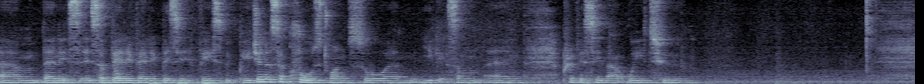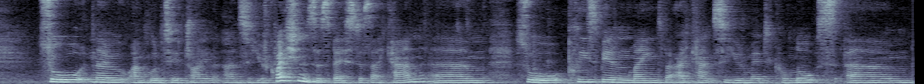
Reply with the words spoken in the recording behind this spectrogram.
um, then it's, it's a very, very busy Facebook page, and it's a closed one, so um, you get some um, privacy that way too. So now I'm going to try and answer your questions as best as I can. Um, so please bear in mind that I can't see your medical notes. Um,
